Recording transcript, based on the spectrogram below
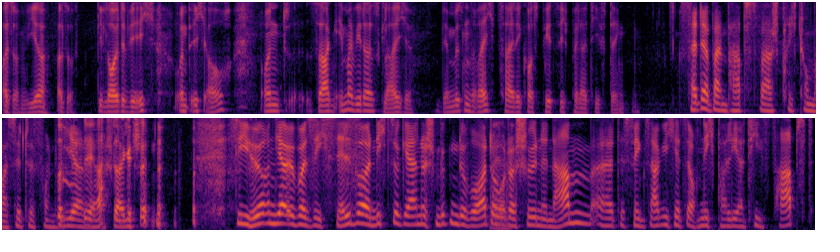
Also wir, also die Leute wie ich und ich auch. Und sagen immer wieder das Gleiche. Wir müssen rechtzeitig hospizig palliativ denken. Seit er beim Papst war, spricht Thomas Sitte von wenn er spricht. Dankeschön. Sie hören ja über sich selber nicht so gerne schmückende Worte Ja. oder schöne Namen. Äh, deswegen sage ich jetzt auch nicht Palliativ Papst.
